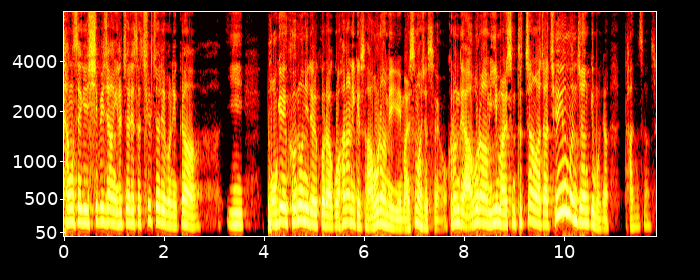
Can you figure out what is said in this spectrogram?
창세기 12장 1절에서 7절에 보니까 이 복의 근원이 될 거라고 하나님께서 아브라함에게 말씀하셨어요. 그런데 아브라함 이 말씀 듣자마자 제일 먼저 한 게 뭐냐? 단 쌓았어요.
